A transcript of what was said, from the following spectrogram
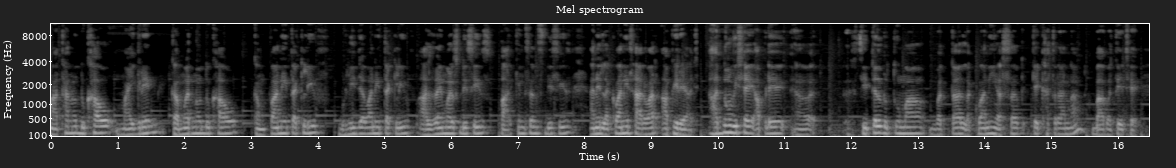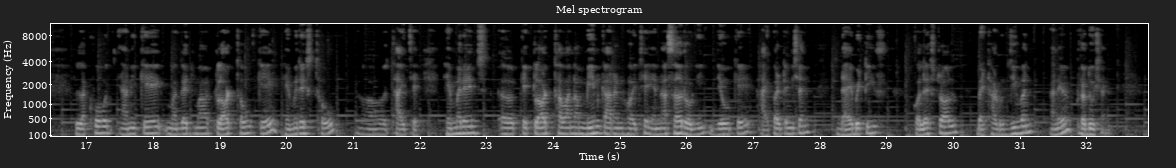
માથાનો દુખાવો માઇગ્રેન કમરનો દુખાવો, કંપવાની તકલીફ, ભૂલી જવાની તકલીફ આલ્ઝાઇમર્સ ડિસીઝ પાર્કિન્સન્સ ડિસીઝ અને લખવાની સારવાર આપી રહ્યા છે. આજનો વિષય આપણે શીતલ ઋતુમાં વધતા લખવાની અસર કે ખતરાના બાબતે છે. લખવો યાની કે મગજમાં ક્લોટ થવું કે હેમરેજ થવું થાય છે. હેમરેજ કે ક્લોટ થવાના મેઇન કારણ હોય છે એના સહરોગી જેવું કે હાઇપરટેન્શન ડાયાબિટીસ કોલેસ્ટ્રોલ બેઠાડું જીવન અને પ્રદૂષણ.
